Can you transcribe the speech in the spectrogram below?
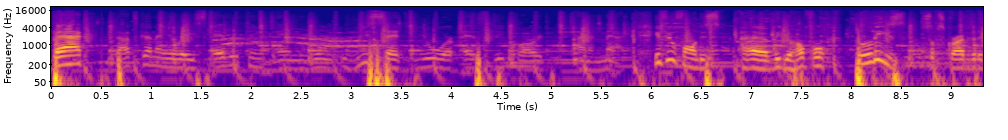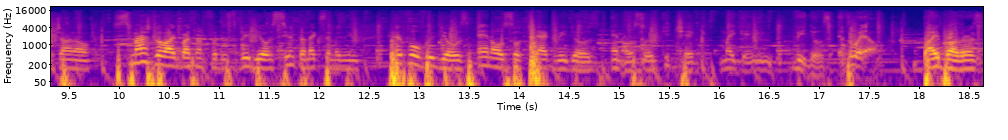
back that's gonna erase everything and will reset your SD card on a Mac. If you found this uh, video helpful please subscribe to the channel smash the like button for this video. See you in the next amazing helpful videos and also tag videos and also you can check my gaming videos as well. Bye brothers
